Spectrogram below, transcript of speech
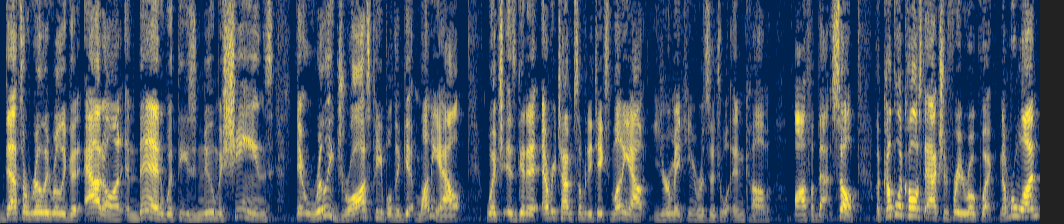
that's a really, really good add-on. And then with these new machines, it really draws people to get money out, which is gonna every time somebody takes money out, you're making a residual income off of that. So a couple of calls to action for you real quick. Number one,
